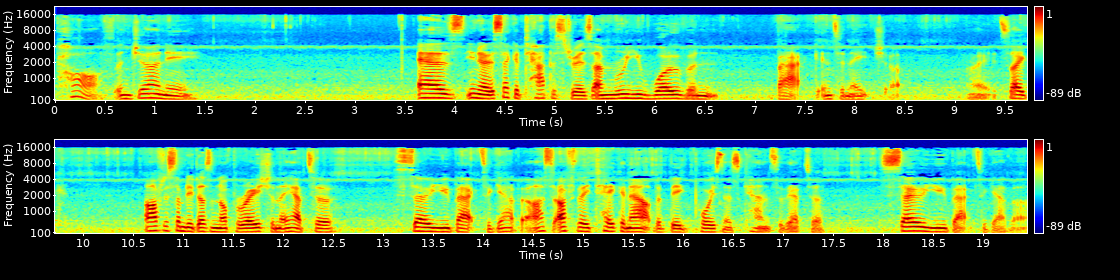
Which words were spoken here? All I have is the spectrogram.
path and journey as you know, it's like a tapestry. As I'm rewoven back into nature, right? It's like after somebody does an operation, they have to sew you back together. After they've taken out the big poisonous cancer, they have to sew you back together,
